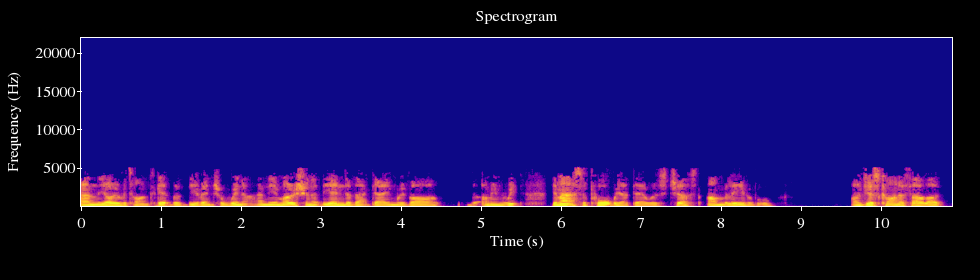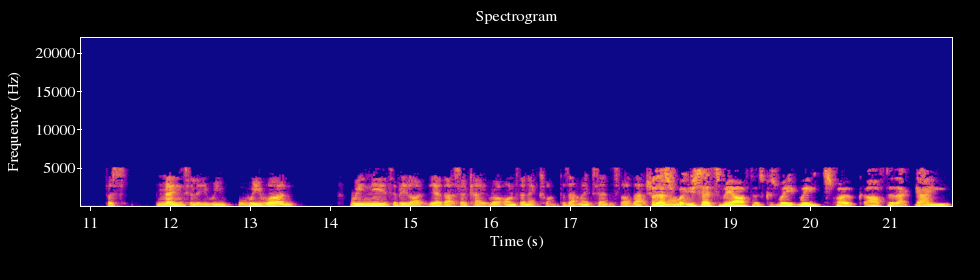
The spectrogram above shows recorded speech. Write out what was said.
and the overtime to get the, the eventual winner. And the emotion at the end of that game with our, I mean, we, the amount of support we had there was just unbelievable. I just kind of felt like for mentally we we weren't we needed to be like yeah that's okay right on to the next one. Does that make sense? Like that but that's what you said to me afterwards because we we spoke after that game.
